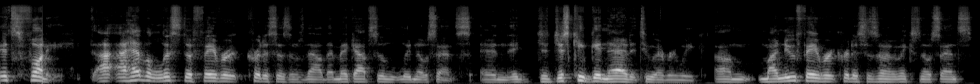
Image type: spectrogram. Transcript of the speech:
It's funny. I, I have a list of favorite criticisms now that make absolutely no sense, and it just keep getting added to every week. Um, my new favorite criticism that makes no sense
